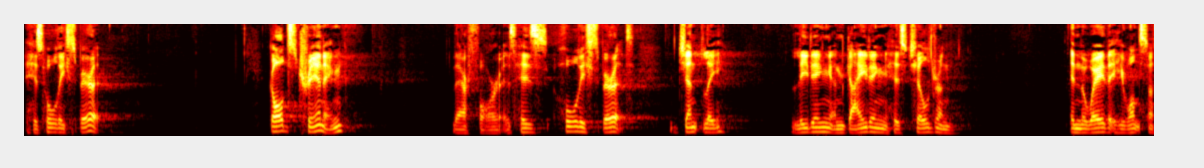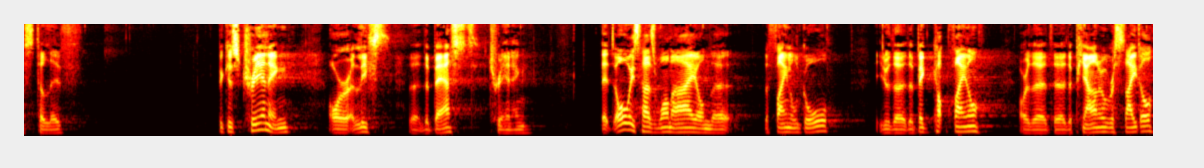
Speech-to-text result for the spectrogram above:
his Holy Spirit. God's training, therefore, is his Holy Spirit gently leading and guiding his children in the way that he wants us to live. Because training, or at least the, the best training, it always has one eye on the, the final goal, you know, the, the big cup final or the, the, the piano recital.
